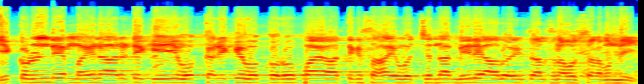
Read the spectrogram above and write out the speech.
ఇక్కడుండే మైనారిటీకి ఒక్కరికి ఒక్క రూపాయి ఆర్థిక సహాయం వచ్చిందా? మీరే ఆలోచించాల్సిన అవసరం ఉంది.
